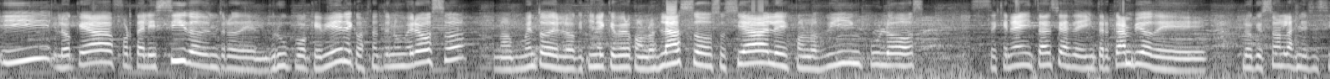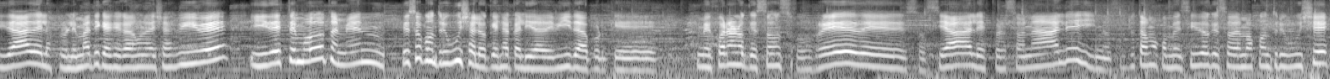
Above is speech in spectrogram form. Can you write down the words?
y lo que ha fortalecido dentro del grupo que viene, que es bastante numeroso, un aumento de lo que tiene que ver con los lazos sociales, con los vínculos, se generan instancias de intercambio de lo que son las necesidades, las problemáticas que cada una de ellas vive y de este modo también eso contribuye a lo que es la calidad de vida porque mejoran lo que son sus redes sociales, personales y nosotros estamos convencidos que eso además contribuye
